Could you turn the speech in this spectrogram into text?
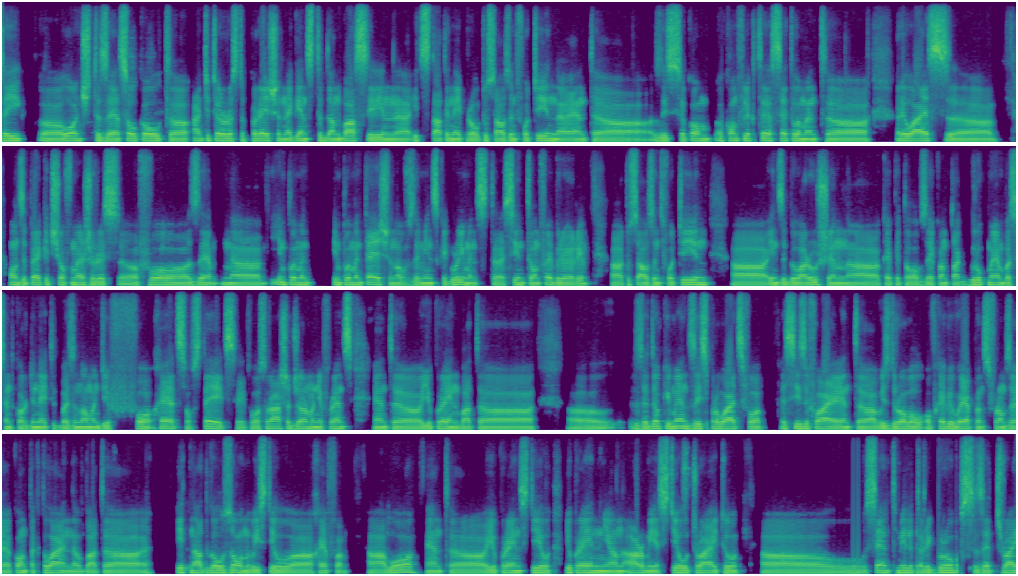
they Uh, launched the so-called uh, anti-terrorist operation against Donbass in uh, it started in April 2014, uh, and uh, this com- conflict settlement relies on the package of measures for the implement implementation of the Minsk agreements since on February uh, 2014 uh, in the Belarusian uh, capital of the contact group members and coordinated by the Normandy four heads of states. It was Russia, Germany, France, and uh, Ukraine. But uh, uh, the document this provides for a ceasefire and uh, withdrawal of heavy weapons from the contact line, but uh, it not goes on, we still uh, have uh, war, and uh, Ukraine still Ukrainian army still try to send military groups that try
